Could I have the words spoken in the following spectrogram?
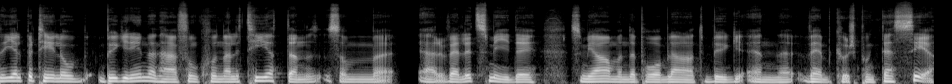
det hjälper till och bygger in den här funktionaliteten som eh, är väldigt smidig, som jag använder på bland annat byggenwebbkurs.se. Eh,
